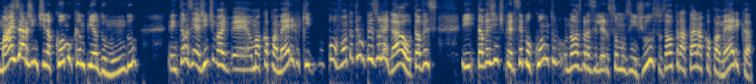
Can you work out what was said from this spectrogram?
mais a Argentina como campeã do mundo. Então, assim, a gente vai. É uma Copa América que, pô, volta a ter um peso legal. Talvez, e talvez a gente perceba o quanto nós brasileiros somos injustos ao tratar a Copa América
